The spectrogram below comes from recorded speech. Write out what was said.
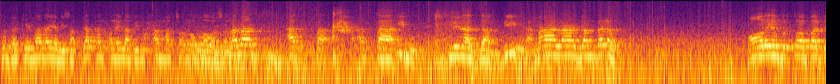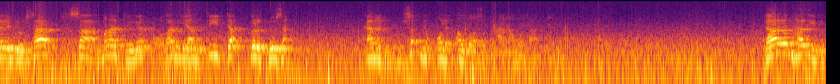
sebagaimana yang disabdakan oleh Nabi Muhammad SAW at-taibu minaz zambi kama la zambalahu orang yang bertobat dari dosa sama dengan orang yang tidak berdosa karena didosanya oleh Allah Subhanahu wa taala dalam hal ini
